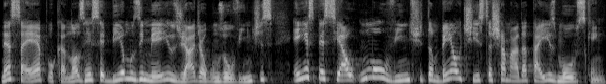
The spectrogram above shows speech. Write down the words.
Nessa época, nós recebíamos e-mails já de alguns ouvintes, em especial uma ouvinte também autista chamada Thaís Molsken.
